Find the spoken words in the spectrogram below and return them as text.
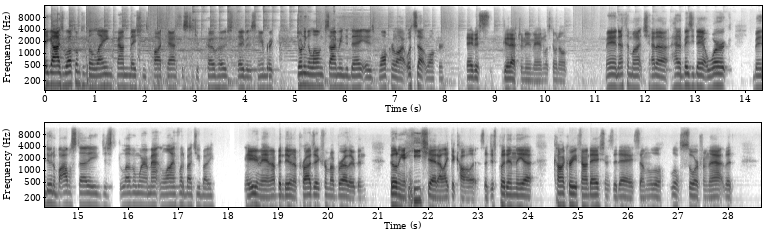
Hey guys, welcome to the Laying Foundations podcast. This is your co-host Davis Hambrick. Joining alongside me today is Walker Light. What's up, Walker? Davis, good afternoon, man. What's going on? Man, nothing much. Had a had a busy day at work. Been doing a Bible study. Just loving where I'm at in life. What about you, buddy? Hey, man. I've been doing a project for my brother. Been building a he shed, I like to call it. So just put in the uh, concrete foundations today. So I'm a little little sore from that, but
